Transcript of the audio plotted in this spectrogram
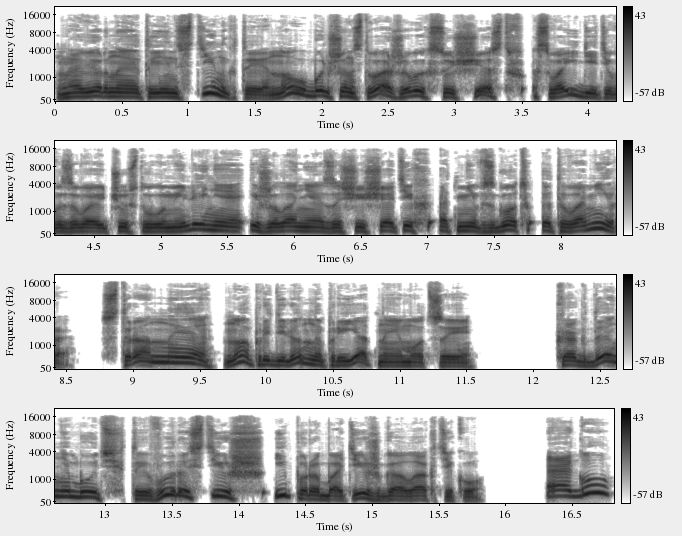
Наверное, это инстинкты, но у большинства живых существ свои дети вызывают чувство умиления и желание защищать их от невзгод этого мира. Странные, но определенно приятные эмоции. Когда-нибудь ты вырастешь и поработишь галактику. «Агу?»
